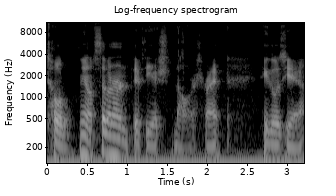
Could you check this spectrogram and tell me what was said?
total. You know, seven hundred fifty ish dollars, right?" He goes, "Yeah."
